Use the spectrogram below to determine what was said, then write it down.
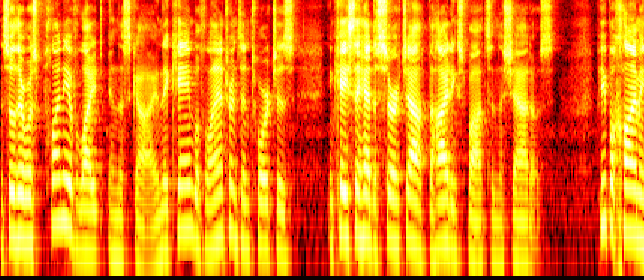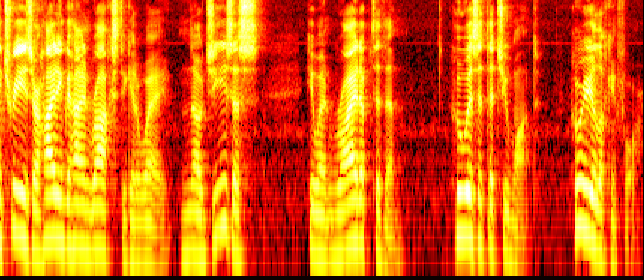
And so there was plenty of light in the sky, and they came with lanterns and torches in case they had to search out the hiding spots in the shadows. People climbing trees or hiding behind rocks to get away. No, Jesus, he went right up to them. Who is it that you want? Who are you looking for?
